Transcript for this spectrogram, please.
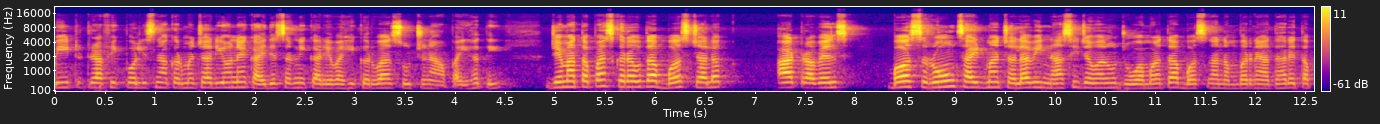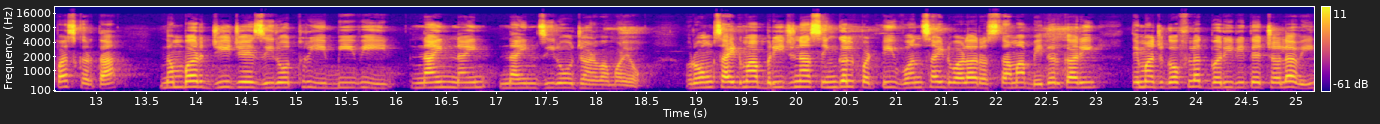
બીટ, ટ્રાફિક પોલીસના કર્મચારીઓને કાયદેસરની કાર્યવાહી કરવા સૂચના અપાઈ હતી, જેમાં તપાસ કરાવતા બસ ચાલક, આ ટ્રાવેલ્સ, બસ રોંગ સાઈડમાં ચલાવી નાસી જવાનું જોવા મળતા બસના નંબરને આધારે તપાસ કરતા number G J zero three BV nine nine nine zero જાણવા મળ્યો. રોંગ સાઈડમાં બ્રિજના સિંગલ પટ્ટી વન સાઈડવાળા રસ્તામાં બેદરકારી તેમજ ગફલતભરી રીતે ચલાવી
